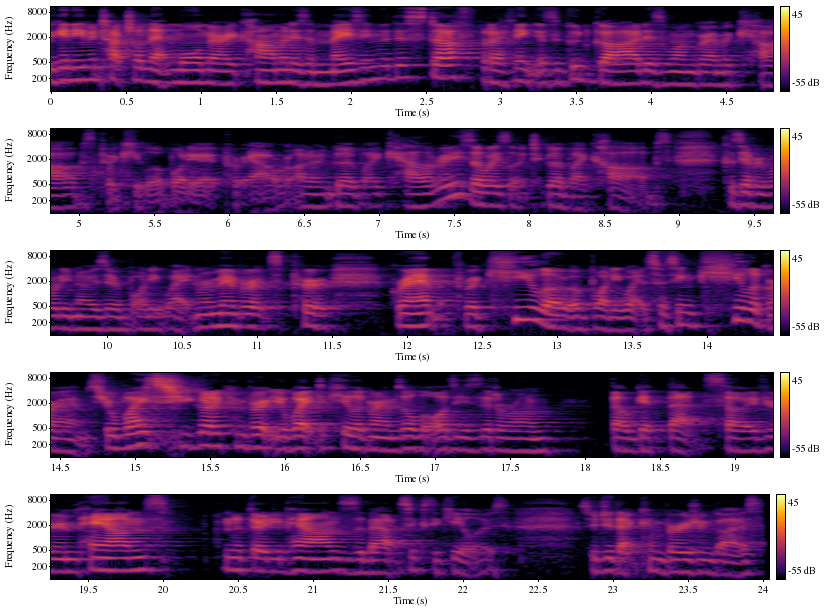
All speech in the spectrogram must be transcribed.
we can even touch on that more. Mary Carmen is amazing with this stuff, but I think as a good guide is one gram of carbs per kilo of body weight per hour. I don't go by calories. I always like to go by carbs because everybody knows their body weight. And remember, it's per gram per kilo of body weight. So it's in kilograms. Your weight, you got to convert your weight to kilograms. All the Aussies that are on, they'll get that. So if you're in pounds, 130 pounds is about 60 kilos. So do that conversion, guys.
